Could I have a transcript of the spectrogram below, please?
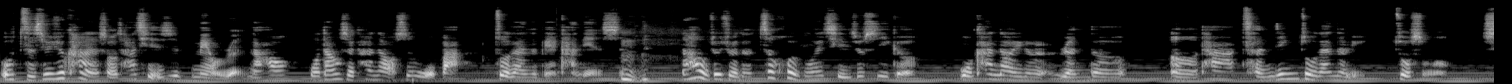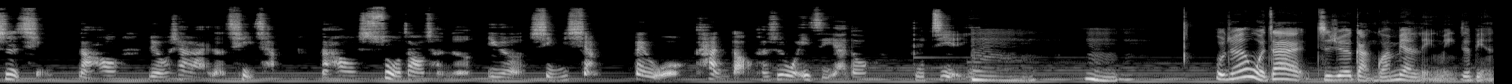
我仔细去看的时候，他其实是没有人。然后我当时看到是我爸坐在那边看电视，嗯，然后我就觉得这会不会其实就是一个我看到一个人的，呃，他曾经坐在那里做什么事情，然后留下来的气场，然后塑造成了一个形象被我看到，可是我一直以来都不介意，嗯嗯。我觉得我在直觉感官变灵敏这边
